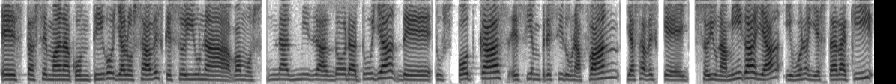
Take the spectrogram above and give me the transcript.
esta semana contigo. Ya lo sabes que soy una, vamos, una admiradora tuya de tus podcasts. He siempre sido una fan. Ya sabes que soy una amiga ya. Y bueno, y estar aquí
